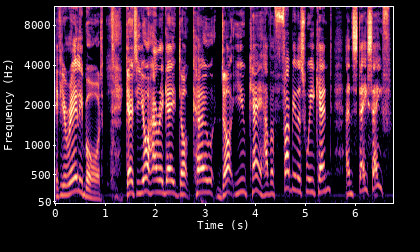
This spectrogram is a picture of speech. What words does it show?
if you're really bored. Go to yourharrogate.co.uk. Have a fabulous weekend and stay safe.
